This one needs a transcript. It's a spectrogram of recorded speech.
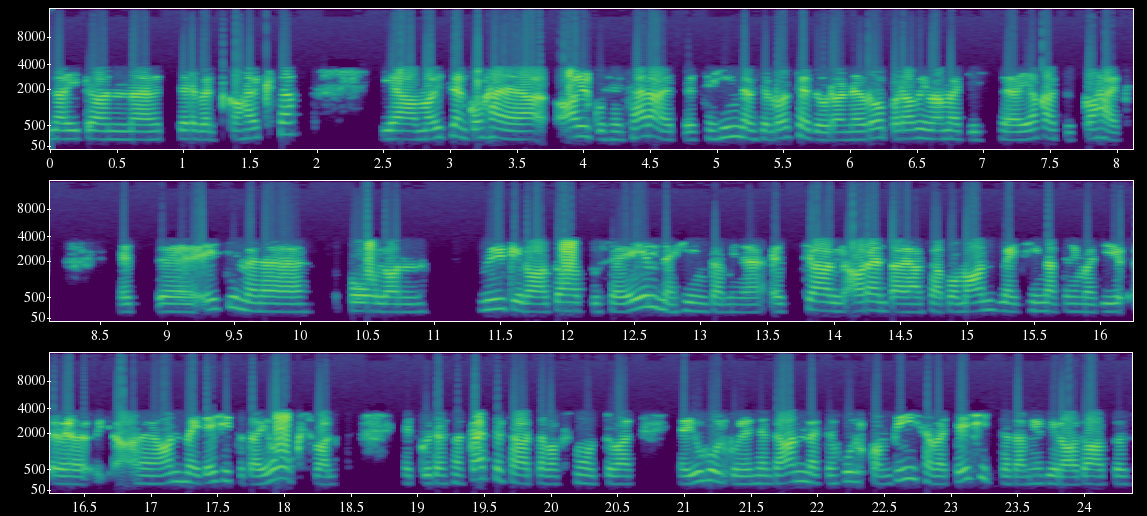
neid on tervelt kaheksa ja ma ütlen kohe alguses ära, et, et see hindamise protseduur on Euroopa Ravimiametis jagatud kaheks, et esimene pool on müügiloa taotluse eelne hindamine, et seal arendaja saab oma andmeid hinnata niimoodi, andmeid esitada jooksvalt, et kuidas nad kättesaadavaks muutuvad. Ja juhul, kui nende andmete hulk on piisav, et esitada müügiloa taotlus,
